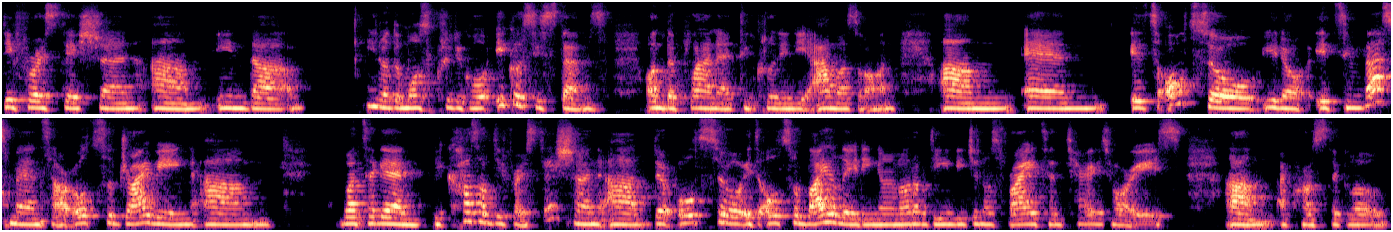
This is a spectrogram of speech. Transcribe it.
deforestation um, in the you know the most critical ecosystems on the planet including the amazon. Um, and it's also you know its investments are also driving um, once again, because of deforestation, uh, they're also it's also violating a lot of the indigenous rights and territories um, across the globe.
